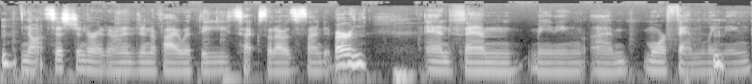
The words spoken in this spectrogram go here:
Mm-hmm. not cisgender. I don't identify with the sex that I was assigned at birth. Mm-hmm. And femme, meaning I'm more femme leaning.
